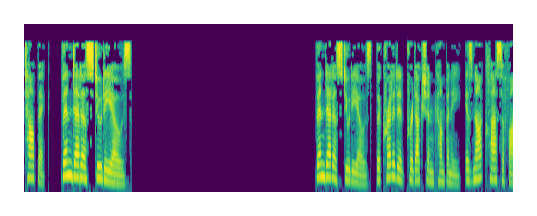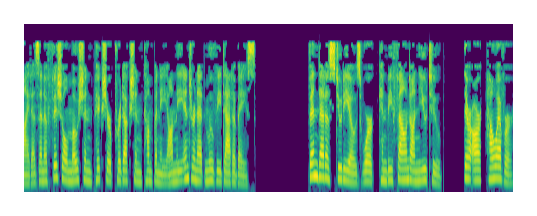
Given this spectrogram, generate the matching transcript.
Topic. Vendetta Studios Vendetta Studios, the credited production company, is not classified as an official motion picture production company on the Internet Movie Database. Vendetta Studios' work can be found on YouTube. There are, however,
